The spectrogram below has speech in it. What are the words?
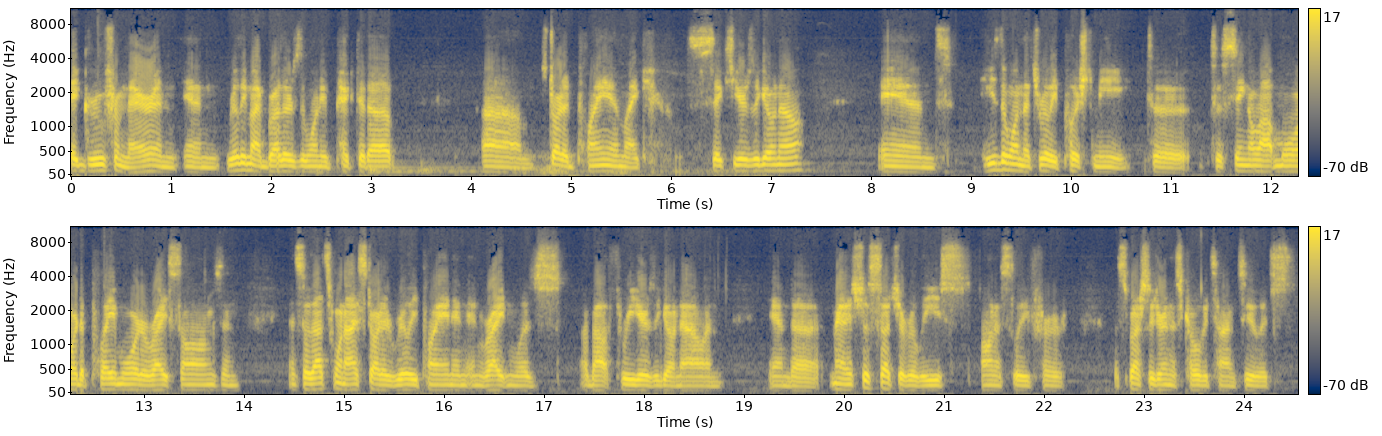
it grew from there. And and really, my brother's the one who picked it up. Um, started playing like six years ago now, and he's the one that's really pushed me to to sing a lot more, to play more, to write songs, and and so that's when I started really playing and, and writing was about three years ago now, and and uh, man, it's just such a release, honestly, for especially during this COVID time too. It's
